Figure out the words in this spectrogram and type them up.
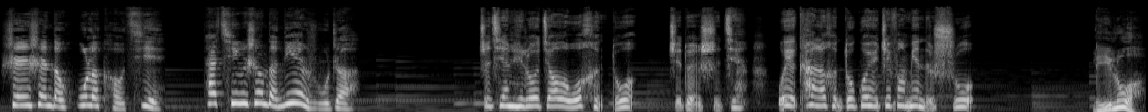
深深的呼了口气，他轻声的嗫嚅着：“之前黎洛教了我很多，这段时间我也看了很多关于这方面的书。”黎洛，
